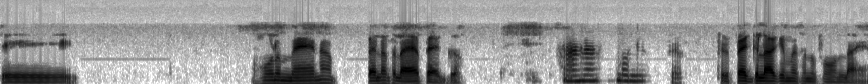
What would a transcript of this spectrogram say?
ਤੇ ਹੁਣ ਮੈਂ ਨਾ ਪਹਿਲਾਂ ਤਾਂ ਲਾਇਆ ਪੈਗ। ਹਾਂ ਹਾਂ ਬੋਲੋ। ਫਿਰ ਪੈਗ ਲਾ ਕੇ ਮੈਂ ਤੁਹਾਨੂੰ ਫੋਨ ਲਾਇਆ।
